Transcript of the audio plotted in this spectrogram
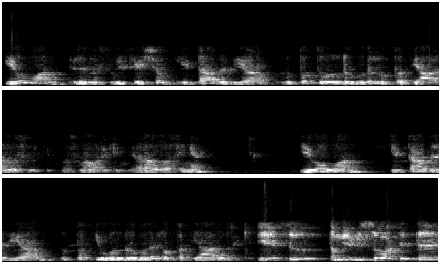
யோவான் எழுதின சுவிசேஷம் எட்டாவது அதிகாரம் முப்பத்தி ஒன்று முதல் முப்பத்தி ஆறு வருஷம் வசனம் வரைக்கும். யாராவது வாசிங்க? யோவான் எட்டாவது அதிகாரம் முப்பத்தி ஒன்று முதல் முப்பத்தி ஆறு வரைக்கும். இயேசு தம்மை விசுவாசித்த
